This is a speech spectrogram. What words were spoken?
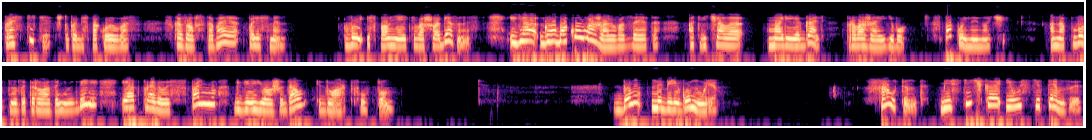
Простите, что побеспокоил вас, сказал вставая полисмен. Вы исполняете вашу обязанность, и я глубоко уважаю вас за это отвечала Мария Галь, провожая его. Спокойной ночи. Она плотно заперла за ним двери и отправилась в спальню, где ее ожидал Эдуард Фултон. Дом на берегу моря. Саутенд местечко и устье Темзы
